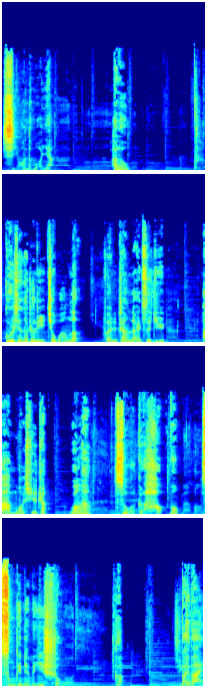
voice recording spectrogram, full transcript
喜欢的模样。Hello，故事讲到这里就完了。文章来自于阿莫学长，晚安，做个好梦。送给你们一首歌，拜拜。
